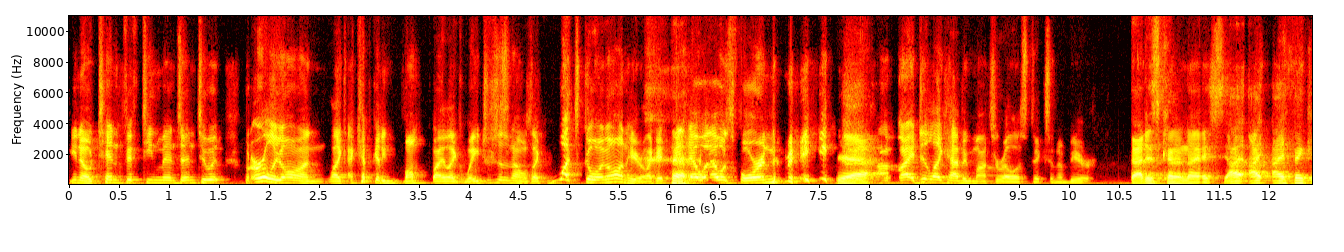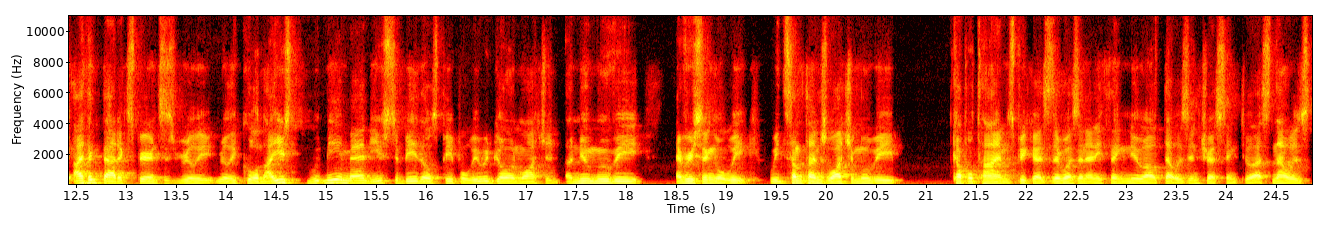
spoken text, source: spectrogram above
You know, 10, 15 minutes into it. But early on, like I kept getting bumped by like waitresses, and I was like, "What's going on here?" Like it, that, that was foreign to me. yeah. Uh, but I did like having mozzarella sticks and a beer. That is kind of nice. I, I I think I think that experience is really really cool. And I used me and Mandy used to be those people. We would go and watch a, a new movie every single week. We'd sometimes watch a movie a couple times because there wasn't anything new out that was interesting to us, and that was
